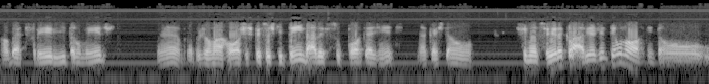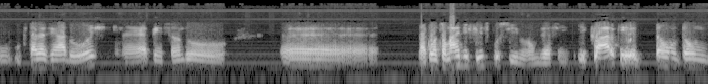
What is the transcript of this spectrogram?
Roberto Freire e Ítalo Mendes, né, o João Rocha, as pessoas que têm dado esse suporte a gente na questão financeira, claro, e a gente tem um norte. Então, o, o que está desenhado hoje né, é pensando é, na condição mais difícil possível, vamos dizer assim. E claro que tão, tão,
